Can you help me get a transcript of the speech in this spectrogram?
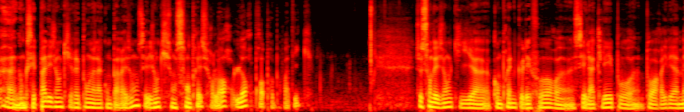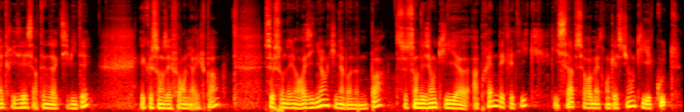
euh, donc c'est pas des gens qui répondent à la comparaison, c'est des gens qui sont centrés sur leur, propre pratique. Ce sont des gens qui euh, comprennent que l'effort, euh, c'est la clé pour, pour arriver à maîtriser certaines activités et que sans effort, on n'y arrive pas. Ce sont des gens résilients qui n'abandonnent pas. Ce sont des gens qui apprennent des critiques, qui savent se remettre en question, qui écoutent.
